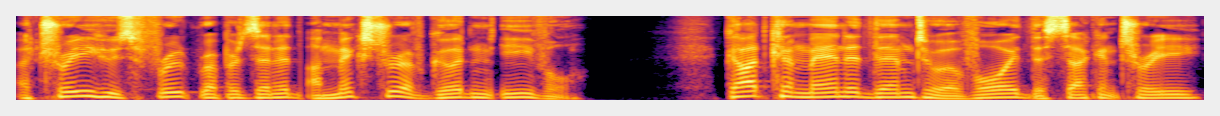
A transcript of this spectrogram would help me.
a tree whose fruit represented a mixture of good and evil. God commanded them to avoid the second tree.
